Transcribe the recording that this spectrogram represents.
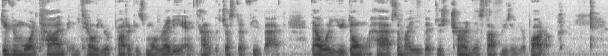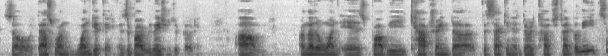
give you more time until your product is more ready and kind of adjust their feedback. That way, you don't have somebody that just churns and stop using your product. So that's one one good thing. It's about relationship building. Um, Another one is probably capturing the, the second and third touch type of leads.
